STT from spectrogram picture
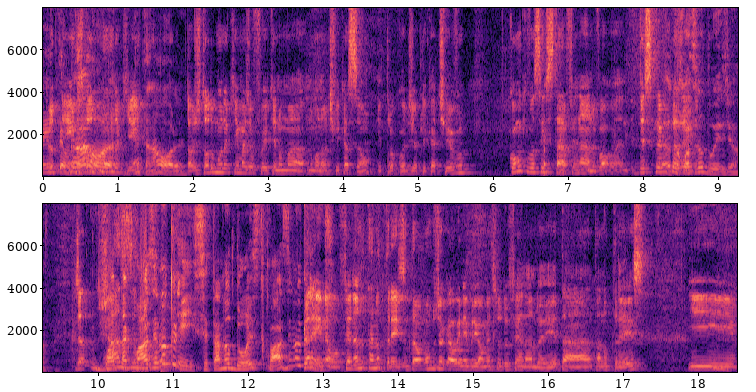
hoje. Eu então, tenho tá de na todo hora. mundo aqui. Tá na hora. Tá de todo mundo aqui, mas eu fui aqui numa, numa notificação e trocou de aplicativo. Como que você está, Fernando? Descreva Eu pra tô gente. quase no 2 já. Já, Já tá quase no 3. Você tá no 2, quase no 3. Peraí, não, o Fernando tá no 3, então vamos jogar o inebriômetro do Fernando aí, tá, tá no 3. E.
